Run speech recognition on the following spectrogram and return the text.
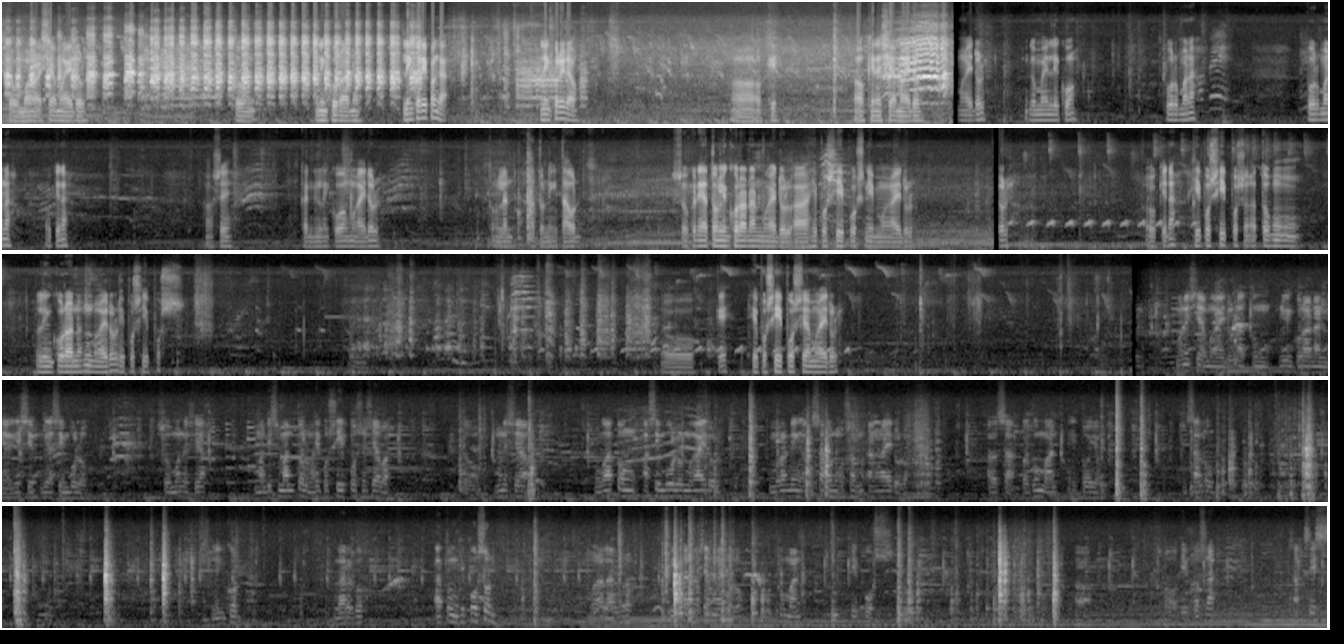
So mauno na siya mga idol. Itong lingkuranan. Lingkuri pa nga? Lingkuri daw. Oh, okay. Okay na siya mga idol. Mga idol, gamay likwang. Purma na. Purma na. Okay na. Okay. Kanilang kuwang mga idol. Itong lan ato ning taod. So kani atong lingkuranan mga idol, ah, hipos-hipos ni mga idol. Idol. Okay na. Hipos-hipos ang atong lingkuranan mga idol. Hipos-hipos. So, okay. Hipos-hipos siya mga idol. Muna siya mga idol atong lingkuranan niya nga simbolo. So muna siya madismantle, mahipos-hipos na siya ba. So muna siya kung atong asimbolo mga idol. Mura ning alsa ng usam ang idol. oh. Alsa paguman ito yung isalob. Lingkod. Largo. Atong hiposon. Mga largo. Kita na siya mga idol. oh. Kuman hipos. Oh. So hipos na. Success.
